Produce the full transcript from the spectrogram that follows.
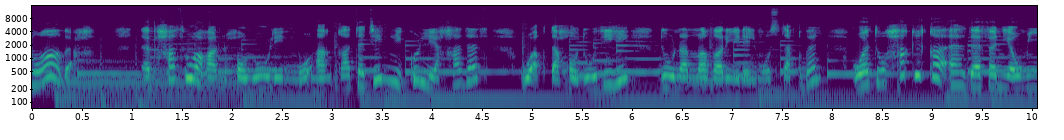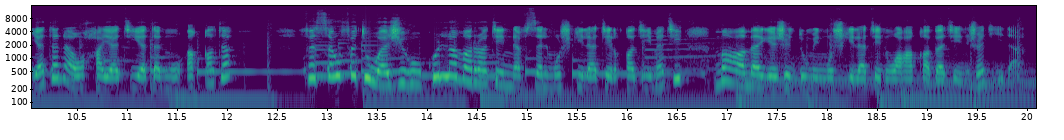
واضح. تبحث عن حلول مؤقتة لكل حدث وقت حدوثه دون النظر للمستقبل وتحقق اهدافا يومية أو حياتية مؤقتة. فسوف تواجه كل مرة نفس المشكلات القديمة مع ما يجد من مشكلات وعقبات جديدة.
